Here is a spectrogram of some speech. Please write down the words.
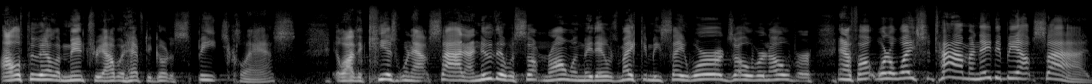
All through elementary, I would have to go to speech class. While the kids went outside, I knew there was something wrong with me. They was making me say words over and over. And I thought, what a waste of time. I need to be outside.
